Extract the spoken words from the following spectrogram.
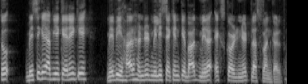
تو بیسیکلی آپ یہ کہہ رہے ہیں کہ مے بی ہر ہنڈریڈ ملی سیکنڈ کے بعد میرا ایکس کوآڈینیٹ پلس ون کر دو۔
